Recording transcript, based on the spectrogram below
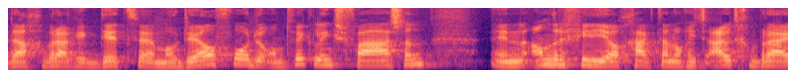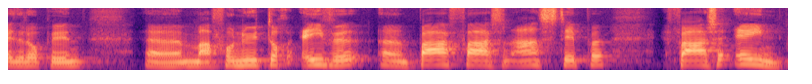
daar gebruik ik dit uh, model voor, de ontwikkelingsfasen. In een andere video ga ik daar nog iets uitgebreider op in. Uh, maar voor nu toch even een paar fasen aanstippen. Fase 1,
